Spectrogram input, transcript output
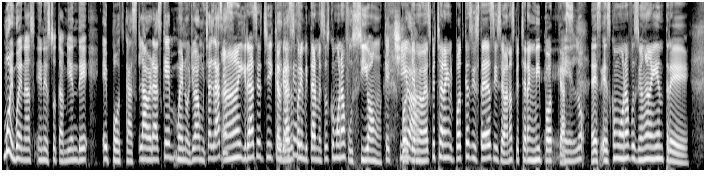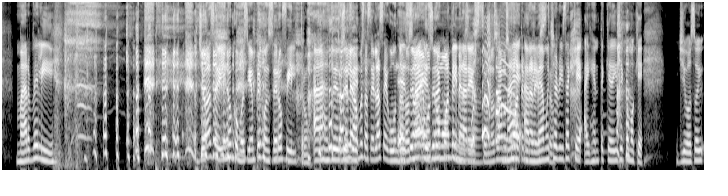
muy buenas en esto también de eh, podcast. La verdad es que, bueno, Joa, muchas gracias. Ay, gracias, chicas. Gracias. por invitarme. Esto es como una fusión. Qué chido. Porque me voy a escuchar en el podcast y ustedes y se van a escuchar en mi podcast. es, es como una fusión ahí entre Marvel y. Yo vino como siempre con cero filtro. Ah, Entonces le vamos a hacer la segunda. no sabemos cómo va a terminar esto. No sabemos cómo va a terminar A mí me da mucha risa que hay gente que dice como que yo soy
